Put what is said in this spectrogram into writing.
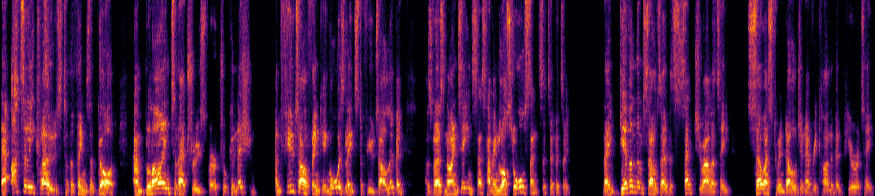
They're utterly closed to the things of God and blind to their true spiritual condition. And futile thinking always leads to futile living, as verse 19 says, having lost all sensitivity. They've given themselves over to sensuality so as to indulge in every kind of impurity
